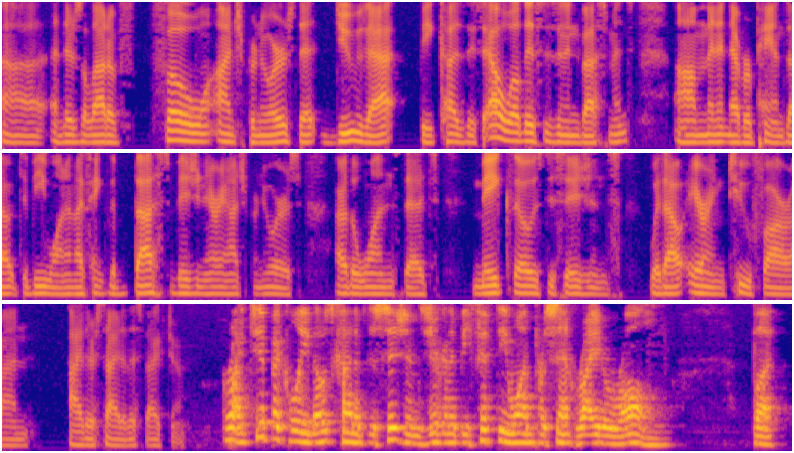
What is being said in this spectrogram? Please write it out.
uh, and there's a lot of faux entrepreneurs that do that because they say, oh, well, this is an investment. Um, and it never pans out to be one. And I think the best visionary entrepreneurs are the ones that make those decisions without erring too far on either side of the spectrum. Right. Typically, those kind of decisions, you're going to be 51% right or wrong. But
